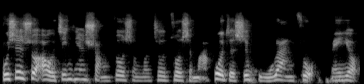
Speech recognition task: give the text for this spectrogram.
不是说哦，我今天爽做什么就做什么，或者是胡乱做，没有。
